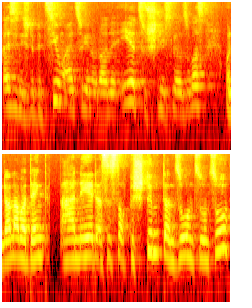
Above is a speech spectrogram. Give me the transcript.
weiß ich nicht, eine Beziehung einzugehen oder eine Ehe zu schließen oder sowas, und dann aber denkt, ah nee, das ist doch bestimmt dann so und so und so,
